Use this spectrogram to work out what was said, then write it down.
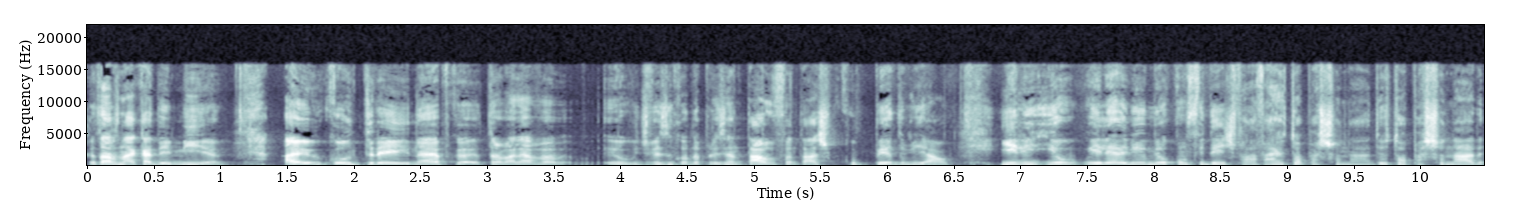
eu estava na academia, aí eu encontrei, na época eu trabalhava, eu de vez em quando apresentava o Fantástico com o Pedro Bial. E ele, eu, ele era meio meu confidente, falava, ai, eu tô apaixonada, eu tô apaixonada.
